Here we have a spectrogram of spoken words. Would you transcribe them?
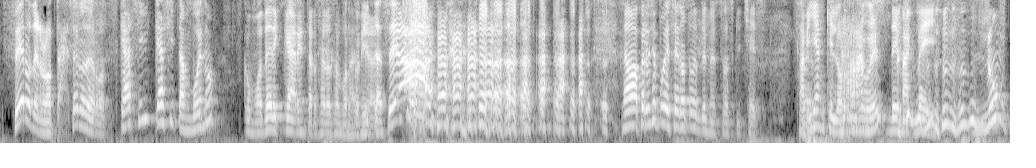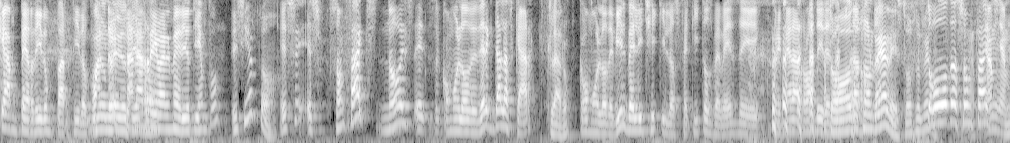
cero derrotas. cero derrotas. Casi, casi tan bueno como Derek Carr en terceras oportunidades. sea. No, pero ese puede ser otro de nuestros clichés. ¿Sabían que los ¿No Rams de McVay nunca han perdido un partido cuando están tiempo. arriba al medio tiempo? Es cierto. Es, es- son facts, no es, es como lo de Derek Dallas Carr, Claro. como lo de Bill Belichick y los fetitos bebés de primera ronda y de segunda Todos son ronda. reales, todos son reales. Todas son facts. Ñam, ñam,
